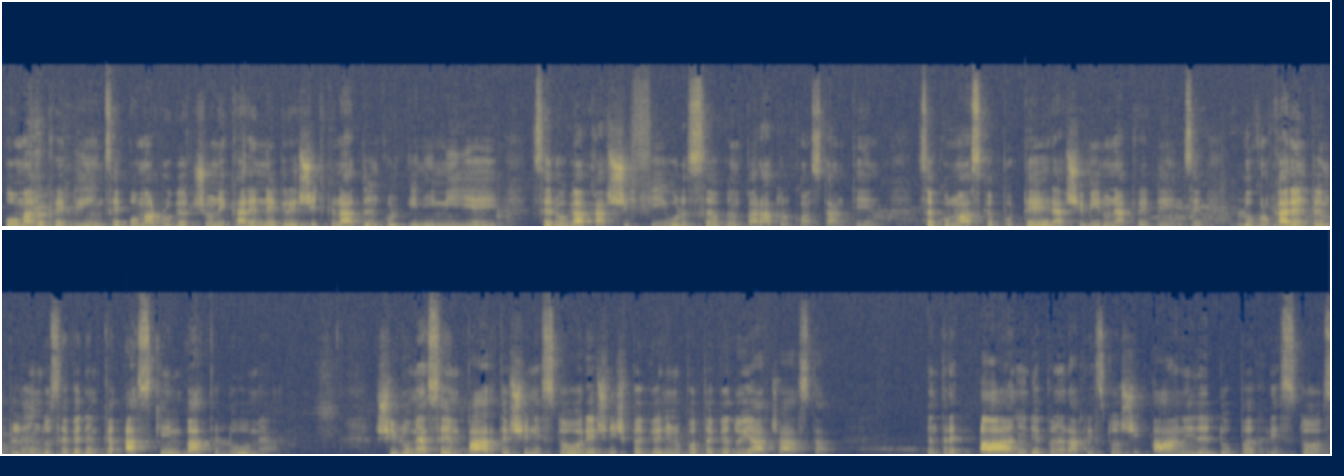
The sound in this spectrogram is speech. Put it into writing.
Om al credinței, om al rugăciunii, care negreșit când adâncul inimii ei se ruga ca și fiul său, împăratul Constantin, să cunoască puterea și minunea credinței. Lucru care întâmplându-se, vedem că a schimbat lumea. Și lumea se împarte și în istorie și nici păgânii nu pot tăgăduia aceasta între anii de până la Hristos și anii de după Hristos.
